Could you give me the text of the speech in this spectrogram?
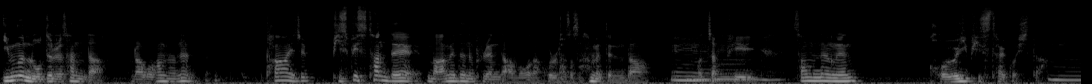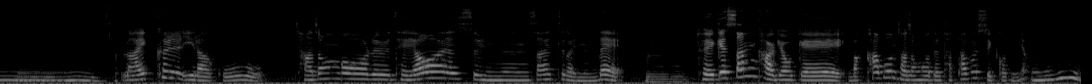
입문 로드를 산다라고 하면은 다 이제 비슷비슷한데 마음에 드는 브랜드 아무거나 골라서 사면 된다. 음. 어차피 성능은 거의 비슷할 것이다. 음. 음. 라이클이라고 자전거를 대여할 수 있는 사이트가 있는데 음, 되게 싼 가격에 막 카본 자전거들 다 타볼 수 있거든요. 오.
